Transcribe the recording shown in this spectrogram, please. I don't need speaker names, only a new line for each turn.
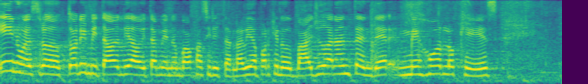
Y nuestro doctor invitado el día de hoy también nos va a facilitar la vida porque nos va a ayudar a entender mejor lo que es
